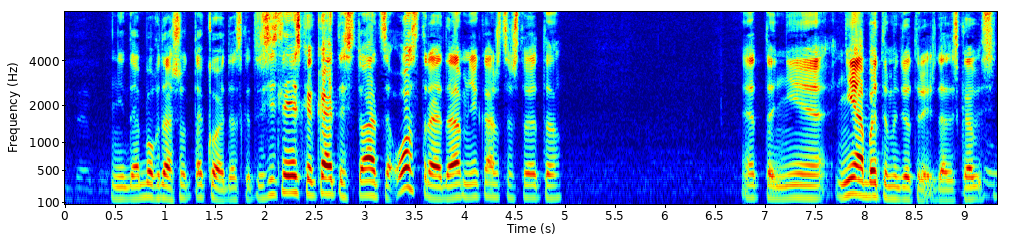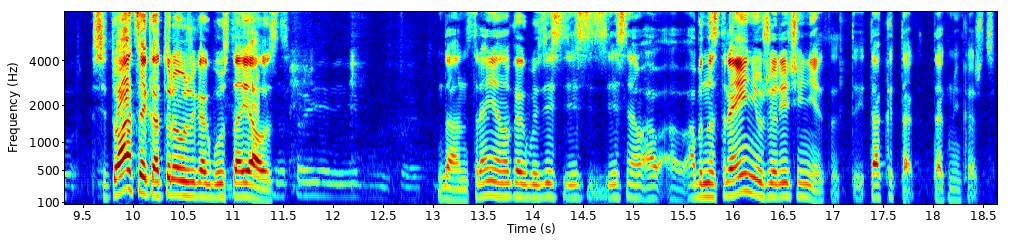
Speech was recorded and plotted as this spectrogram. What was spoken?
не дай бог. Не дай бог, да, что-то такое, да, сказать. То есть, если есть какая-то ситуация острая, да, мне кажется, что это, это не, не об этом идет речь, да, то есть как ситуация, которая уже как бы устоялась, да, настроение, оно как бы здесь, здесь, здесь о- о- об настроении уже речи нет, и так и так, так мне кажется.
